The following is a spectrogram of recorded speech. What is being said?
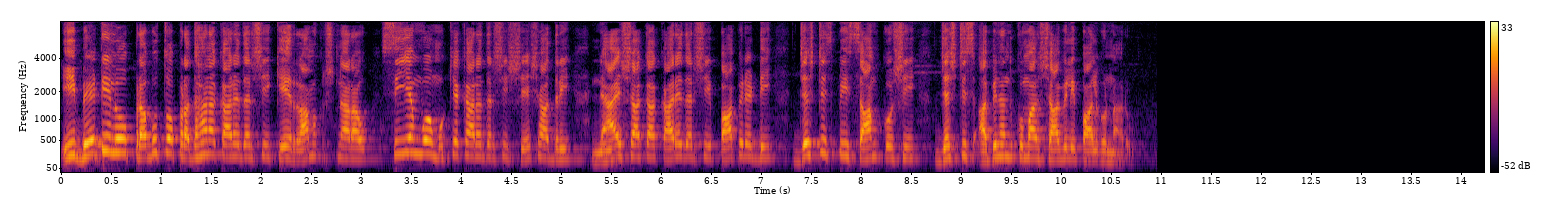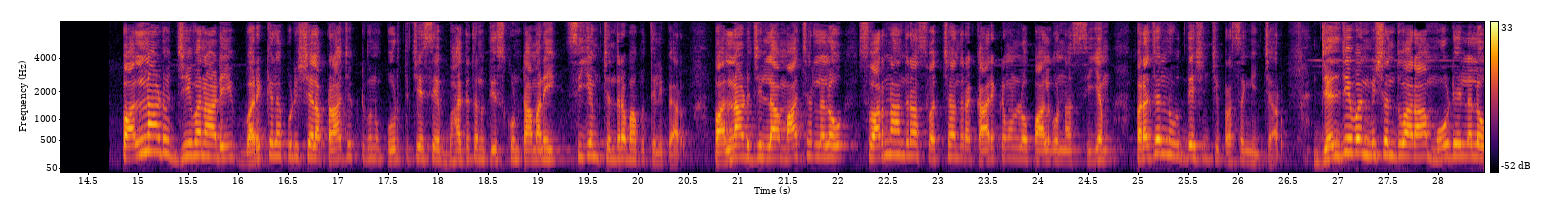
ఈ భేటీలో ప్రభుత్వ ప్రధాన కార్యదర్శి కె. రామకృష్ణారావు సీఎంఓ ముఖ్య కార్యదర్శి శేషాద్రి న్యాయశాఖ కార్యదర్శి Papireddy justice P. Sankoshi justice Abhinand Kumar Shavili పాల్గొన్నారు. పల్నాడు జీవనాడి వరికెల పుడిశెల ప్రాజెక్టును పూర్తి చేసే బాధ్యతను తీసుకుంటామని సీఎం చంద్రబాబు తెలిపారు. పల్నాడు జిల్లా మాచర్లలో స్వర్ణాంధ్ర స్వచ్ఛాంధ్ర కార్యక్రమంలో పాల్గొన్న సీఎం ప్రజలను ఉద్దేశించి ప్రసంగించారు. జల్ జీవన్ మిషన్ ద్వారా మూడేళ్ళలో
